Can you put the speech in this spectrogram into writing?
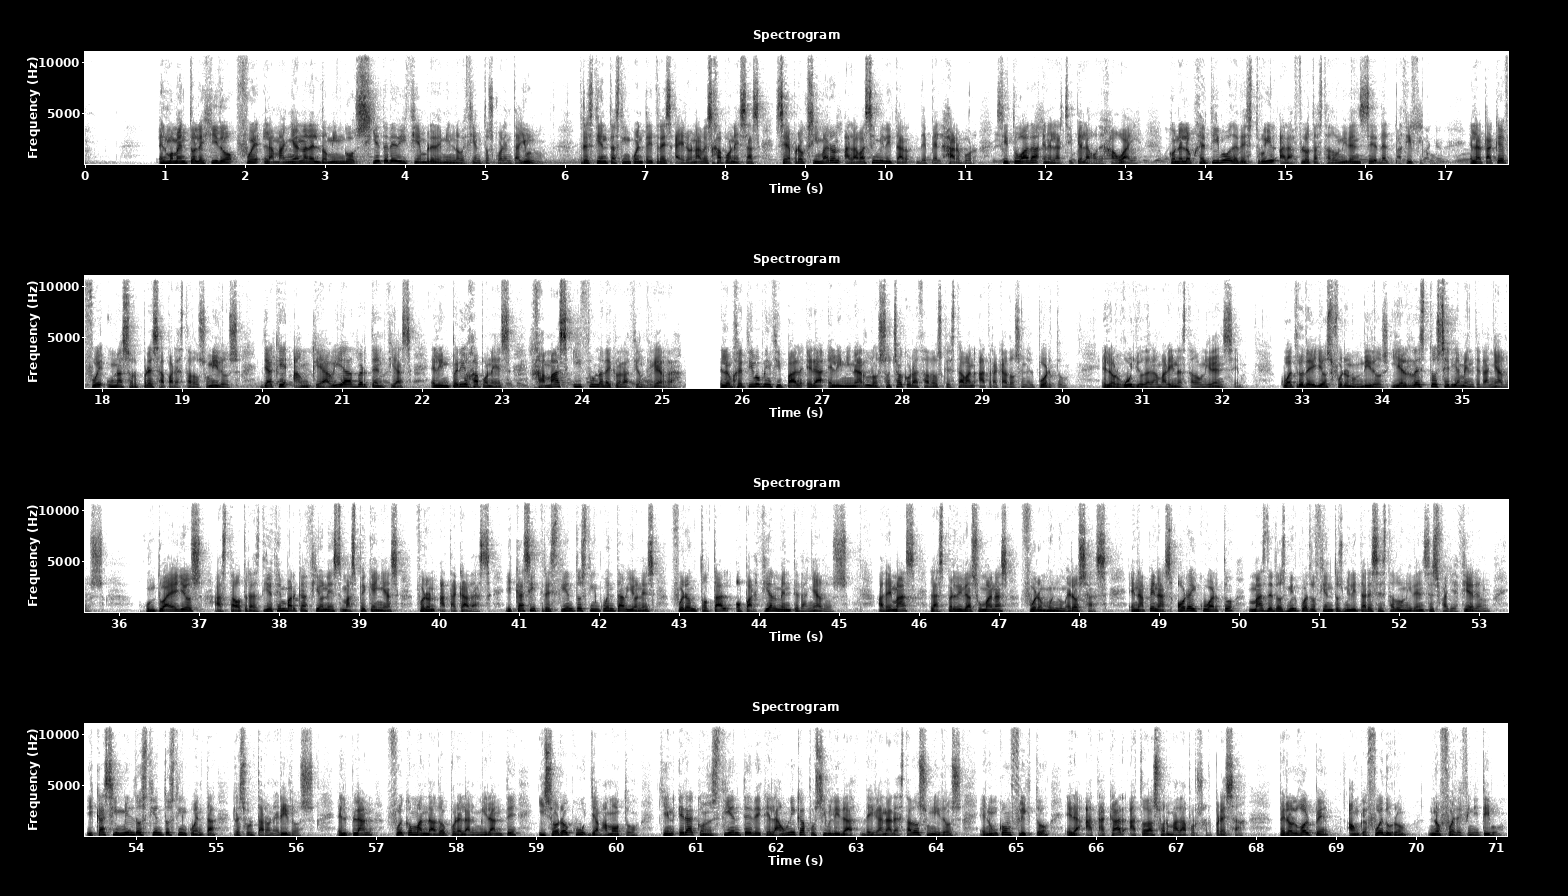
El momento elegido fue la mañana del domingo 7 de diciembre de 1941. 353 aeronaves japonesas se aproximaron a la base militar de Pearl Harbor, situada en el archipiélago de Hawái, con el objetivo de destruir a la flota estadounidense del Pacífico. El ataque fue una sorpresa para Estados Unidos, ya que, aunque había advertencias, el imperio japonés jamás hizo una declaración de guerra. El objetivo principal era eliminar los ocho acorazados que estaban atracados en el puerto, el orgullo de la Marina estadounidense. Cuatro de ellos fueron hundidos y el resto seriamente dañados. Junto a ellos, hasta otras diez embarcaciones más pequeñas fueron atacadas y casi 350 aviones fueron total o parcialmente dañados. Además, las pérdidas humanas fueron muy numerosas. En apenas hora y cuarto, más de 2.400 militares estadounidenses fallecieron y casi 1.250 resultaron heridos. El plan fue comandado por el almirante Isoroku Yamamoto, quien era consciente de que la única posibilidad de ganar a Estados Unidos en un conflicto era atacar a toda su armada por sorpresa. Pero el golpe, aunque fue duro, no fue definitivo.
